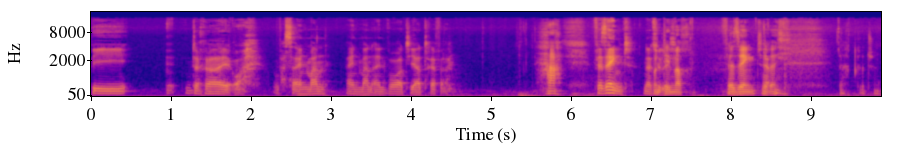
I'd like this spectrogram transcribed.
B3. Oh, was ein Mann. Ein Mann, ein Wort. Ja, Treffer. Ha. Versenkt, natürlich. Und dem noch versenkt. Ja. Ich dachte gerade schon.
